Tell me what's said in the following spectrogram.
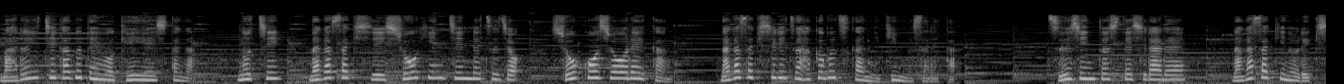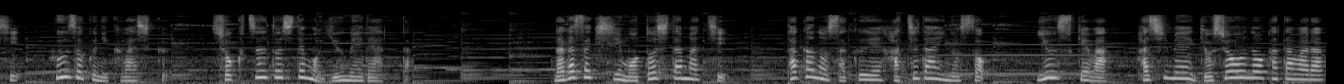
丸一家具店を経営したが後長崎市商品陳列所商工奨励館長崎市立博物館に勤務された。通人として知られ長崎の歴史風俗に詳しく食通としても有名であった。長崎市元下町高野作江八代の祖祐介ははじめ魚商の傍ら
